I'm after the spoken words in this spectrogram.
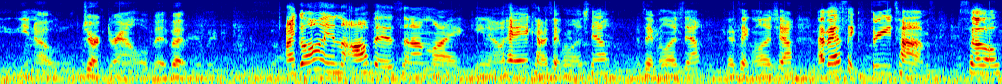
you know, jerked around a little bit, but I go in the office and I'm like, you know, hey, can I take my lunch now? Can I take my lunch now? Can I take my lunch now? I've asked like three times. So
